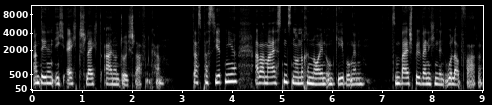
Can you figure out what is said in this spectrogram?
an denen ich echt schlecht ein- und durchschlafen kann. Das passiert mir aber meistens nur noch in neuen Umgebungen. Zum Beispiel, wenn ich in den Urlaub fahre.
